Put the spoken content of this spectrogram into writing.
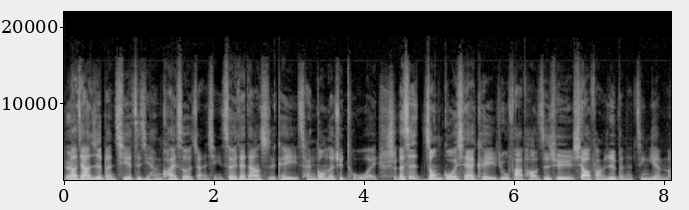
然后将日本企业自己很快速的转型，所以在当时可以成功的去突围。而是中国现在可以如法炮制。去效仿日本的经验吗？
